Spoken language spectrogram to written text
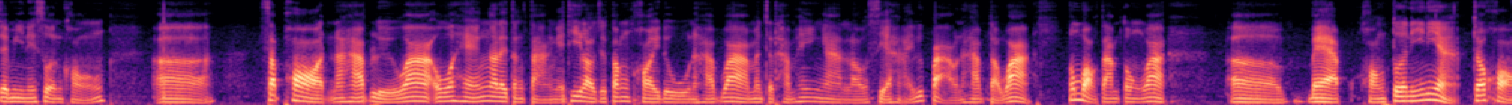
จะมีในส่วนของ ซัพพอร์ตนะครับหรือว่าโอเวอร์แฮงอะไรต่างๆเนี่ยที่เราจะต้องคอยดูนะครับ ว่ามันจะทำให้งานเราเสียหายหรือเปล่านะครับ แต่ว่าต้องบอกตามตรงว่าแบบของตัวนี้เนี่ยเจ้าของ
